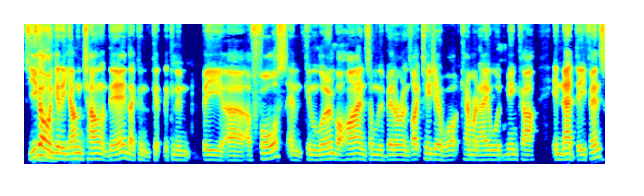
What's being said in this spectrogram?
So you go Mm. and get a young talent there that can get, that can be uh, a force and can learn behind some of the veterans like TJ Watt, Cameron Heyward, Minkah in that defense.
